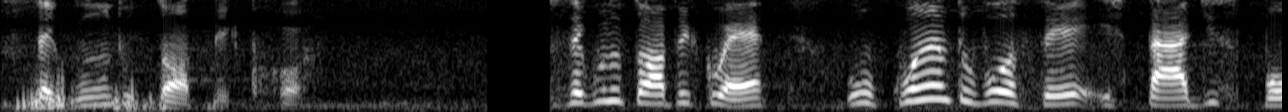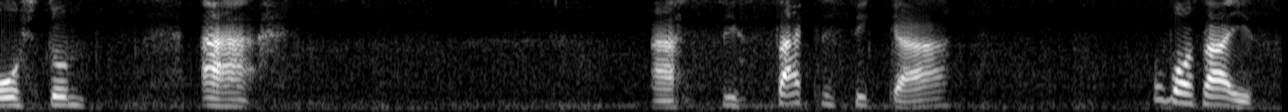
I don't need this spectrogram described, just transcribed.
segundo tópico. O segundo tópico é o quanto você está disposto a, a se sacrificar. Vou botar isso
